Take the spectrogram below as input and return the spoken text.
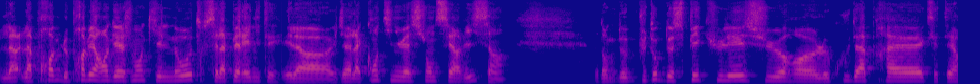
Le premier engagement qui est le nôtre, c'est la pérennité et la, la continuation de service. Donc, de, plutôt que de spéculer sur euh, le coup d'après, etc.,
